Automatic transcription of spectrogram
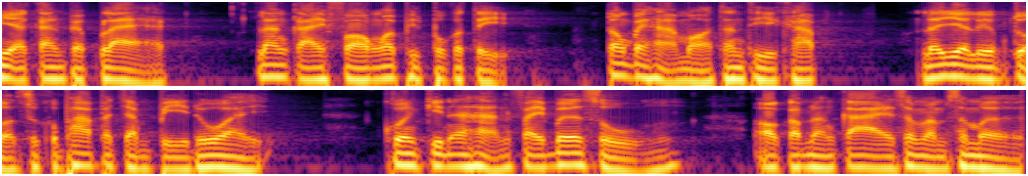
มีอาการแปลกๆ ร่างกายฟ้องว่าผิดปกติ ต้องไปหาหมอทันทีครับ และอย่าลืมตรวจสุขภาพประจำปีด้วย ควรกินอาหารไฟเบอร์สูง ออกกำลังกายสม่ำเสมอ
